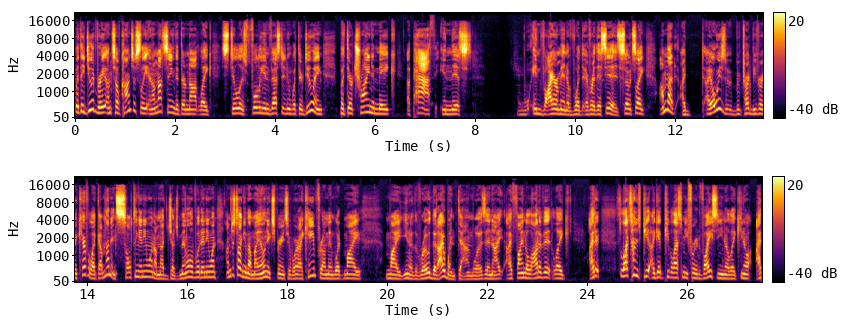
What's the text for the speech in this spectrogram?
But they do it very unselfconsciously. And I'm not saying that they're not like still as fully invested in what they're doing, but they're trying to make a path in this environment of whatever this is. So it's like I'm not. I I always try to be very careful. Like I'm not insulting anyone. I'm not judgmental of what anyone. I'm just talking about my own experience and where I came from and what my my you know the road that I went down was. And I I find a lot of it like. A lot of times I get people asking me for advice, and you know, like you know, I,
